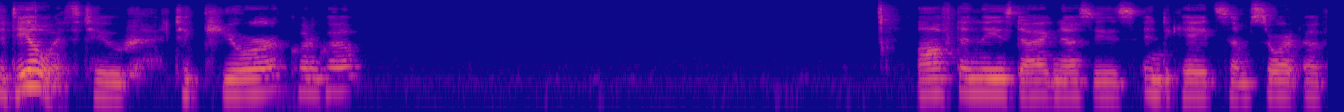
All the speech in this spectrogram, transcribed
to deal with, to to cure, quote unquote. Often these diagnoses indicate some sort of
